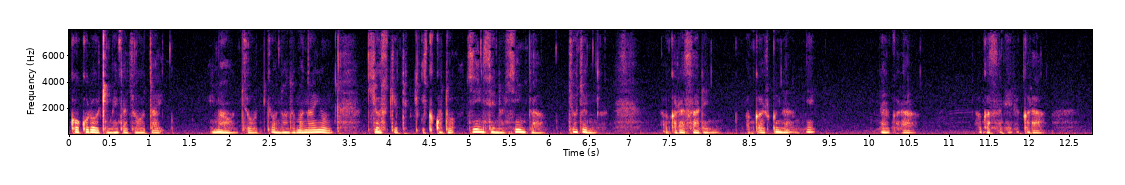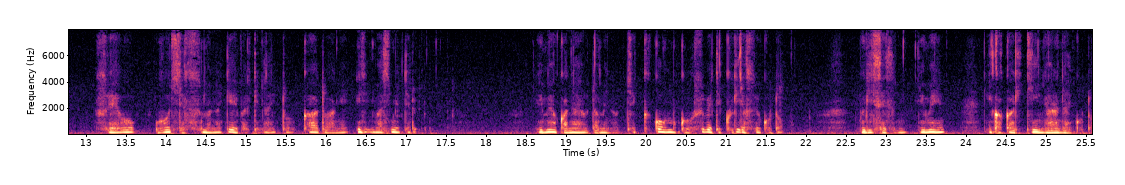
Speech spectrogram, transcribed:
心を決めた状態。今の状況を望まないように気をつけていくこと。人生の進化徐々に明らされ明るくなるね。なるから明かされるからそれを応じて進まなければいけないとカードはね戒めてる。夢を叶えるためのチェック項目を全てクリアすること。無理せずに夢にかかり気にならないこと。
